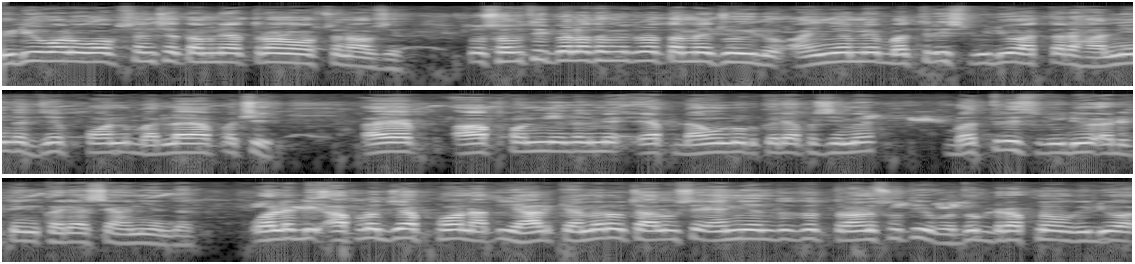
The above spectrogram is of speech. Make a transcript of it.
વિડીયોવાળું ઓપ્શન છે, તમને આ ત્રણ ઓપ્શન આવશે. તો સૌથી પહેલાં તો મિત્રો તમે જોઈ લો, અહીંયા મેં બત્રીસ વીડિયો અત્યારે હાલની અંદર જે ફોન બદલાયા પછી, આ એપ આ ફોનની અંદર મેં એપ ડાઉનલોડ કર્યા પછી મેં બત્રીસ વીડિયો એડિટિંગ કર્યા છે આની અંદર. ઓલરેડી આપણો જે ફોન આપી, હાલ કેમેરો ચાલુ છે, એની અંદર તો ત્રણસોથી વધુ ડ્રફનો વીડિયો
